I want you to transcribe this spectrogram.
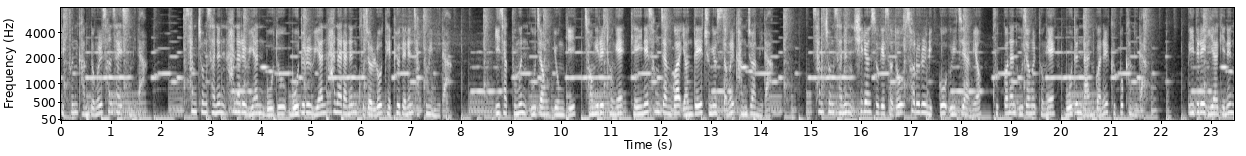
깊은 감동을 선사했습니다. 삼총사는 하나를 위한 모두, 모두를 위한 하나라는 구절로 대표되는 작품입니다. 이 작품은 우정, 용기, 정의를 통해 개인의 성장과 연대의 중요성을 강조합니다. 삼총사는 시련 속에서도 서로를 믿고 의지하며 굳건한 우정을 통해 모든 난관을 극복합니다. 이들의 이야기는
